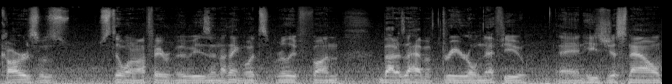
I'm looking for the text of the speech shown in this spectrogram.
Cars was still one of my favorite movies, and I think what's really fun about it is I have a three year old nephew, and he's just now,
